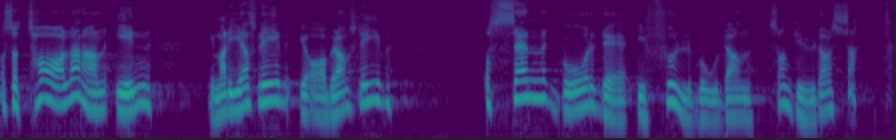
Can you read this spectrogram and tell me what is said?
Och så talar han in i Marias liv, i Abrahams liv. Och sen går det i fullbordan som Gud har sagt.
